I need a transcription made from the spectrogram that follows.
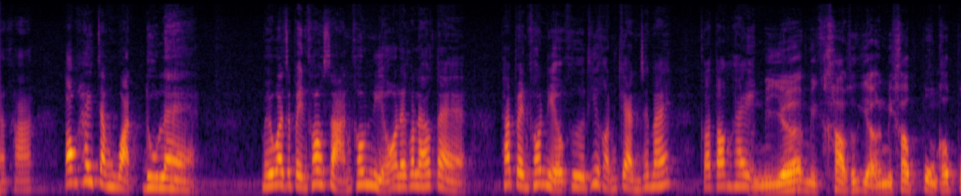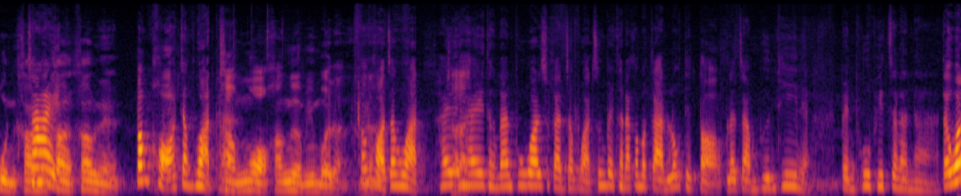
นะคะ ต้องให้จังหวัดดูแล ไม่ว่าจะเป็นข้าวสารข้าวเหนียวอะไรก็แล้วแต่ ถ้าเป็นข้าวเหนียวคือที่ขอนแก่นใช่ไหม ก็ต้องให้ มันมีเยอะมีข้าวทุกอย่างมีข้าวปุ้งข้าวปุ้นข้าวใช่ ข้าวข้าวเนี่ยต้องขอจังหวัดข้าค่ะวงอกข้าวเงือกมีหมดอะต้องขอจังหวัดให้ใช่ ให้ทางด้านผู้ว่าราชการจังหวัด ซึ่งเป็นคณะกรรมการโรคติดต่อประจำพื้นที่เนี่ยเป็นผู้พิจารณา แต่ว่า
